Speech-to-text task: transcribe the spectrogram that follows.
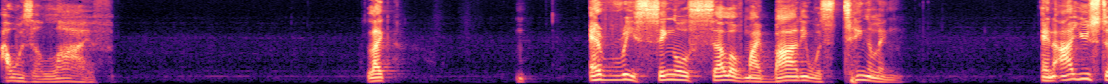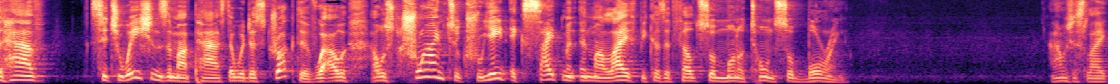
I was alive. Like every single cell of my body was tingling. And I used to have situations in my past that were destructive where I, was trying to create excitement in my life because it felt so monotone, so boring. And I was just like,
